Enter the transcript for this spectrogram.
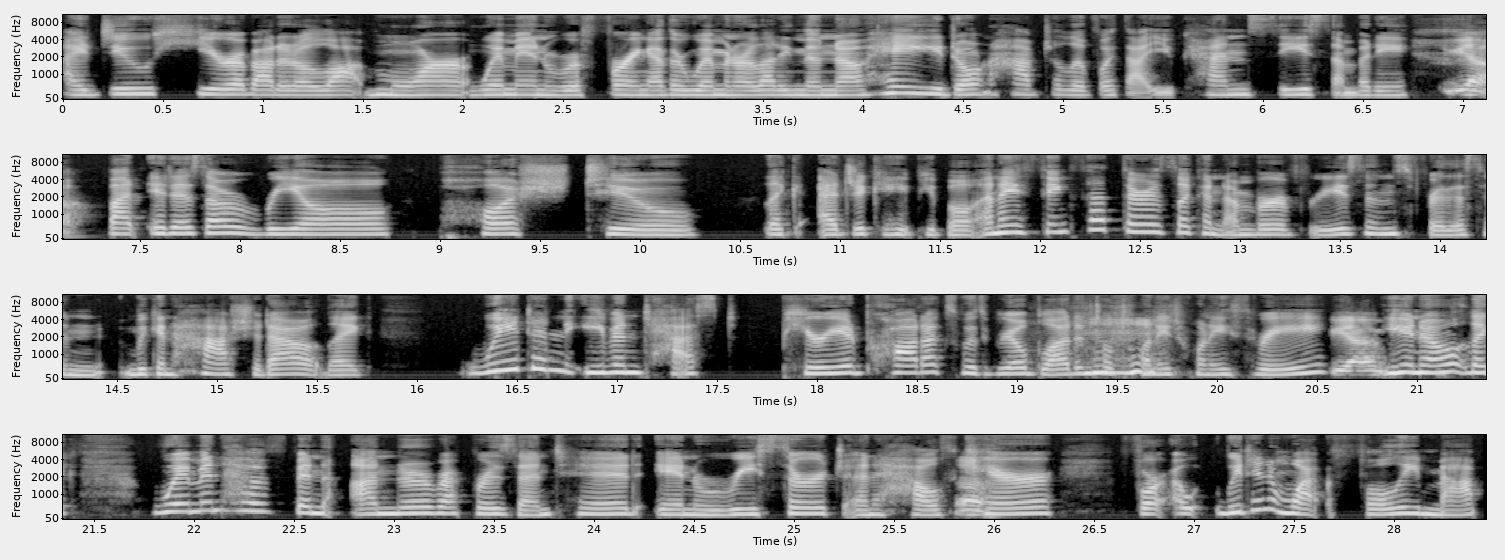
I do hear about it a lot more women referring other women or letting them know, hey, you don't have to live with that. You can see somebody. Yeah. But it is a real push to like educate people. And I think that there's like a number of reasons for this and we can hash it out. Like we didn't even test period products with real blood until 2023. yeah. You know, like women have been underrepresented in research and healthcare Ugh for uh, we didn't what fully map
